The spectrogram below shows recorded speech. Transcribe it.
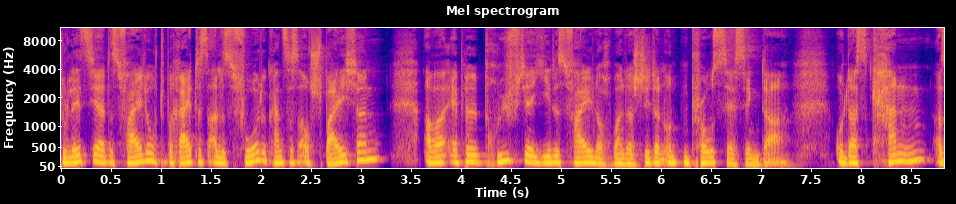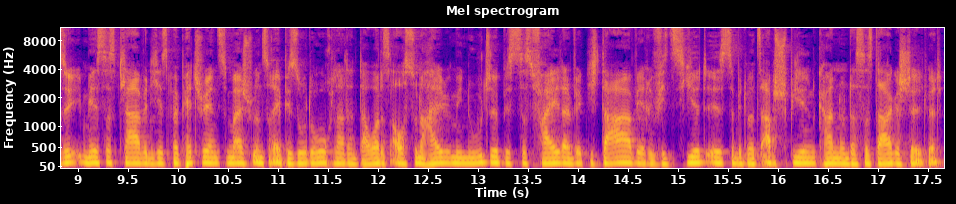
du lädst ja das File hoch, du bereitest alles vor, du kannst das auch speichern, aber Apple prüft ja jedes File nochmal, da steht dann unten Processing da. Und das kann, also mir ist das klar, wenn ich jetzt bei Patreon zum Beispiel unsere Episode hochlade, dann dauert das auch so eine halbe Minute, bis das File dann wirklich da verifiziert ist, damit man es abspielen kann und dass das dargestellt wird.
